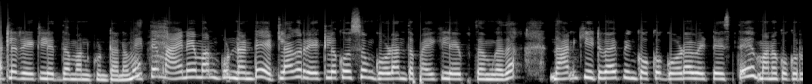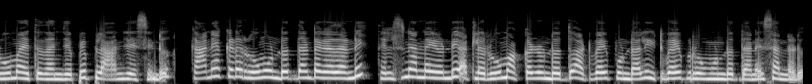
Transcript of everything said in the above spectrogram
అట్లా రేకులు వేద్దాం అనుకుంటున్నాము. అయితే మా ఆయన ఏమనుకుంటే ఎట్లాగో రేకుల కోసం గోడ అంత పైకి లేపుతాం కదా. దానికి ఇటువైపు ఇంకొక గోడ పెట్టేస్తే మనకు ఒక రూమ్ అవుతుందని చెప్పి ప్లాన్ చేసిండు. కానీ అక్కడ రూమ్ ఉండొద్దంట కదండి. తెలిసిన అన్నయ్య ఉండి అట్లా రూమ్ అక్కడ ఉండొద్దు అటువైపు ఉండాలి ఇటువైపు రూమ్ ఉండొద్దు అనేసి అన్నాడు.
